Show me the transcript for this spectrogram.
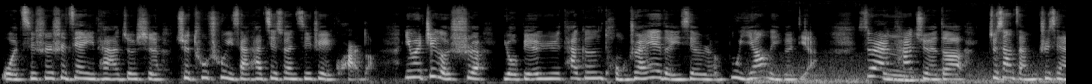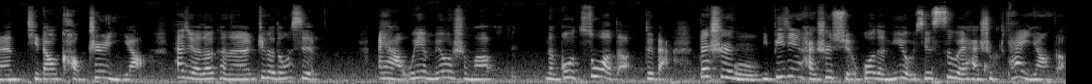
我其实是建议她就是去突出一下她计算机这一块的，因为这个是有别于她跟同专业的一些人不一样的一个点。虽然她觉得就像咱们之前提到考证一样，她觉得可能这个东西，哎呀，我也没有什么。能够做的，对吧？但是你毕竟还是学过的，你有些思维还是不太一样的。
